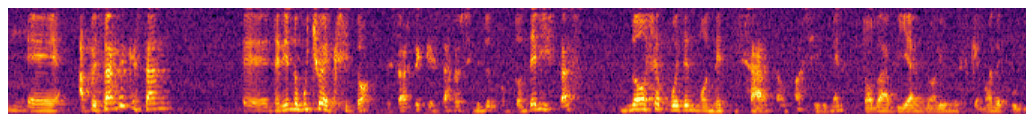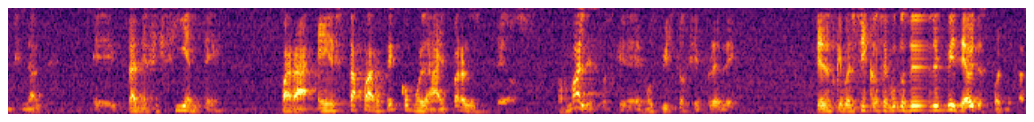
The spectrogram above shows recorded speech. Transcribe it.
Mm. Eh, a pesar de que están eh, teniendo mucho éxito, a pesar de que están recibiendo un montón de vistas, no se pueden monetizar tan fácilmente. Todavía no hay un esquema de publicidad eh, tan eficiente para esta parte como la hay para los videos normales, los que hemos visto siempre de tienes que ver cinco segundos del video y después le das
